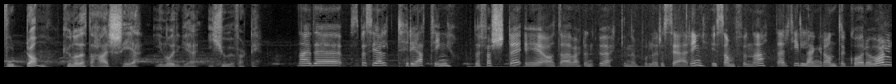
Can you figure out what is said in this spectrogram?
Hvordan kunne dette her skje i Norge i 2040? Nei, det er spesielt tre ting. Det første er at det har vært en økende polarisering i samfunnet, der tilhengerne til Kåre Wold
